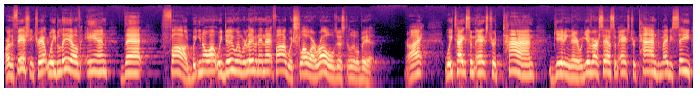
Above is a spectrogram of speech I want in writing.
or the fishing trip, we live in that fog. But you know what we do when we're living in that fog? We slow our roll just a little bit, right? We take some extra time getting there. We give ourselves some extra time to maybe see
